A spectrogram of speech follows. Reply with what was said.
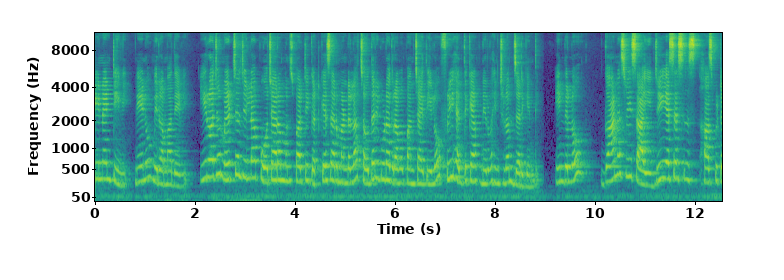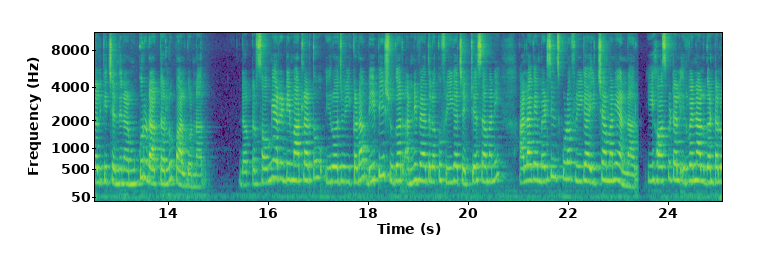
టీ నైన్ టీవీ. నేను మీ రమాదేవి. ఈరోజు మేడ్చల్ జిల్లా పోచారం మున్సిపాలిటీ గట్కేసర్ మండల చౌదరిగూడ గ్రామ పంచాయతీలో ఫ్రీ హెల్త్ క్యాంప్ నిర్వహించడం జరిగింది. ఇందులో గానశ్రీ సాయి జిఎస్ఎస్ హాస్పిటల్కి చెందిన ముగ్గురు డాక్టర్లు పాల్గొన్నారు. డాక్టర్ సౌమ్యారెడ్డి మాట్లాడుతూ ఈరోజు ఇక్కడ బీపీ షుగర్ అన్ని వ్యాధులకు ఫ్రీగా చెక్ చేశామని అలాగే మెడిసిన్స్ కూడా ఫ్రీగా ఇచ్చామని అన్నారు. ఈ హాస్పిటల్ ఇరవై నాలుగు గంటలు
